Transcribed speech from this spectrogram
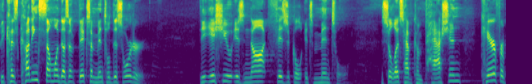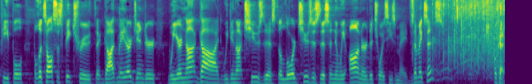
Because cutting someone doesn't fix a mental disorder. The issue is not physical, it's mental. So let's have compassion, care for people, but let's also speak truth that God made our gender. We are not God. We do not choose this. The Lord chooses this, and then we honor the choice He's made. Does that make sense? Okay.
